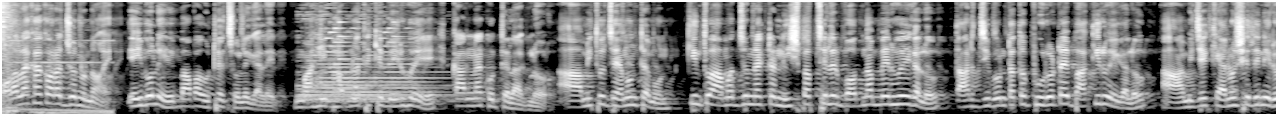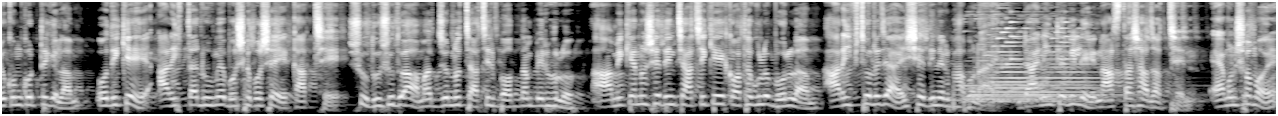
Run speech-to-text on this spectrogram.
পড়ালেখা করার জন্য নয়। এই বলে বাবা উঠে চলে গেলেন। মাহি ভাবনা থেকে বের হয়ে কান্না করতে লাগল, আমি তো যেমন তেমন, কিন্তু আমার জন্য একটা নিষ্পাপ ছেলের বদনাম বের হয়ে গেল, তার জীবনটা তো পুরোটাই বাকি রয়ে গেল, আমি যে কেন সেদিন এরকম করতে গেলাম? ওদিকে আরিফ তার রুমে বসে বসে কাঁদছে। শুধু শুধু আমার জন্য চাচির বদনাম বের হলো। আমি কেন সেদিন চাচিকে কথাগুলো বললাম? আরিফ চলে যায় সেদিনের ভাবনায়। ডাইনিং টেবিলে নাস্তা সাজাচ্ছেন। এমন সময়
